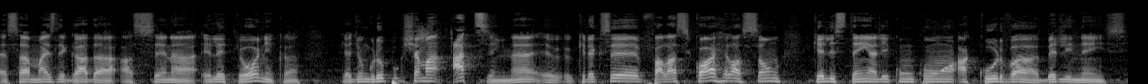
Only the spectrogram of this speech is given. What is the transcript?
Essa mais ligada à cena eletrônica, que é de um grupo que chama Atzen, né? Eu, eu queria que você falasse qual a relação que eles têm ali com, com a curva berlinense.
